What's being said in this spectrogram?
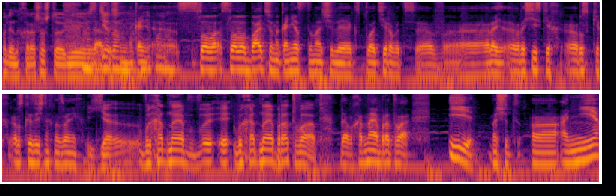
Блин, хорошо, что не... С Да, дедом, након- я понял. э, слово, слово «батю» наконец-то начали эксплуатировать э, в, э, российских, русских, русскоязычных названиях. Я... Выходная... в- э, Выходная братва. Да, выходная братва. И, значит, э, они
